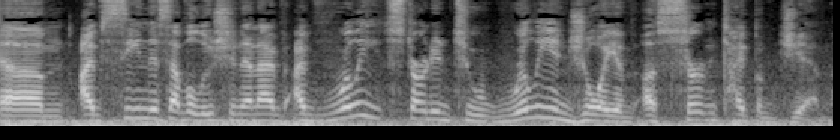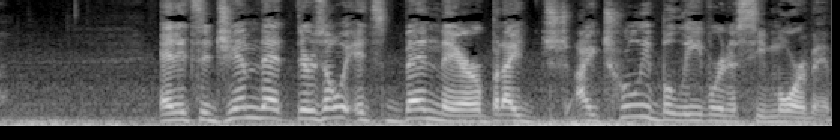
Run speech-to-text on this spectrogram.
Um, I've seen this evolution and I've, I've really started to really enjoy a, a certain type of gym and it's a gym that there's always it's been there but i i truly believe we're going to see more of it.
